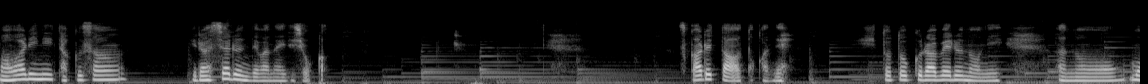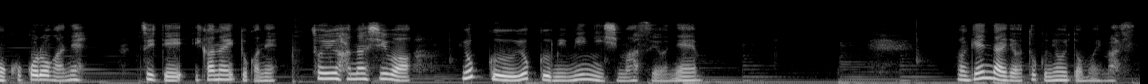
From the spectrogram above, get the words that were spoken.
周りにたくさんいらっしゃるんではないでしょうか。疲れたとかね、人と比べるのに、あの、もう心がね、ついていかないとかね、そういう話はよくよく耳にしますよね。まあ、現代では特に多いと思います。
